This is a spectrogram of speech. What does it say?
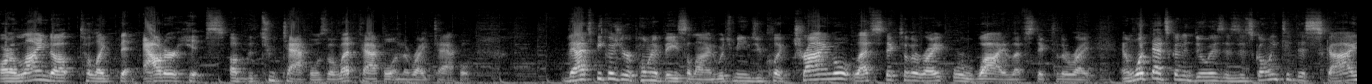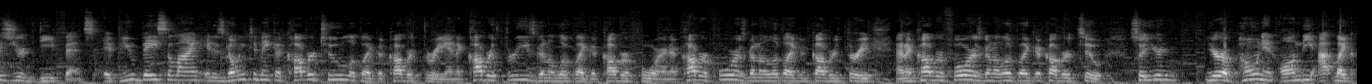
are lined up to like the outer hips of the two tackles, the left tackle and the right tackle. That's because your opponent base aligned, which means you click triangle, left stick to the right, or Y, left stick to the right. And what that's going to do is, is it's going to disguise your defense. If you base align, it is going to make a cover 2 look like a cover 3, and a cover 3 is going to look like a cover 4, and a cover 4 is going to look like a cover 3, and a cover 4 is going to look like a cover 2. So your your opponent on the, like,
